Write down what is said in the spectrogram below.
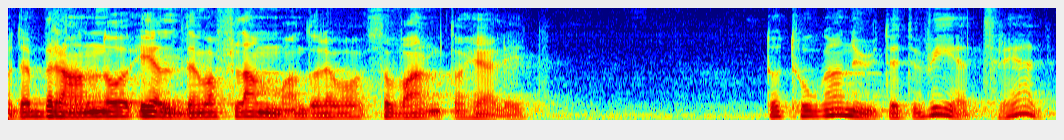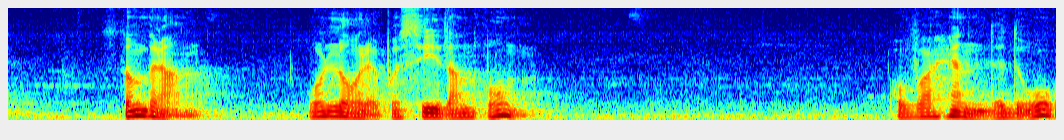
Och det brann och elden var flammande och det var så varmt och härligt. Då tog han ut ett vedträd som brann och lade det på sidan om. Och vad hände då?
